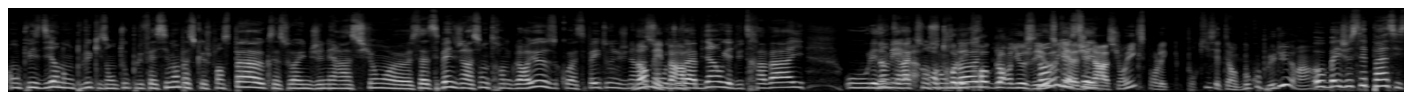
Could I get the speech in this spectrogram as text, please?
on puisse dire non plus qu'ils ont tout plus facilement parce que je pense pas euh, que ça soit une génération euh, ça c'est pas une génération de 30 glorieuses quoi c'est pas du tout une génération mais où par tout va bien où il y a du travail où les Non, mais interactions sont entre bonnes les trop glorieuses Je et eux, il y a la génération X pour, les, pour qui c'était beaucoup plus dur. hein. Oh ben je sais pas si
